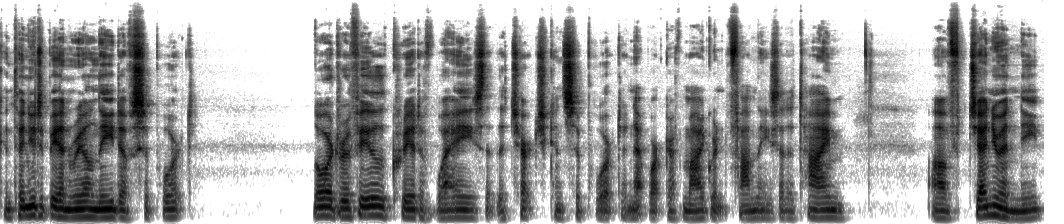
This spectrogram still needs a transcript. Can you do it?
continue to be in real need of support. Lord, reveal creative ways that the church can support a network of migrant families at a time of genuine need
